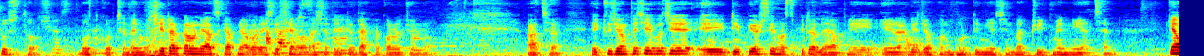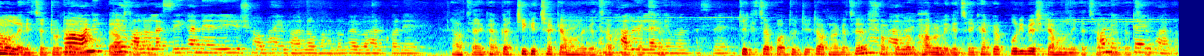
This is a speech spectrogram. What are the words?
সুস্থ বোধ। করছেন। এবং সেটার কারণে আজকে আপনি আবার এসেছেন ওনার সাথে একটু হ্যাঁ। দেখা করার জন্য। আচ্ছা একটু জানতে চাইব যে এই ডিপিআরসি হসপিটালে আপনি এর আগে যখন ভর্তি নিয়েছেন বা ট্রিটমেন্ট নিয়েছেন কেমন লেগেছে টোটাল হ্যাঁ, অনেকটাই ভালো লাগছে। এখানে সবাই ভালো ভালো ব্যবহার করে। আচ্ছা এখানকার চিকিৎসা কেমন লেগেছে আপনার কাছে? চিকিৎসা পদ্ধতিটা আপনার কাছে হ্যাঁ, সম্পূর্ণ ভালো লেগেছে। এখানকার পরিবেশ কেমন লেগেছে আপনার কাছে? ভালো।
